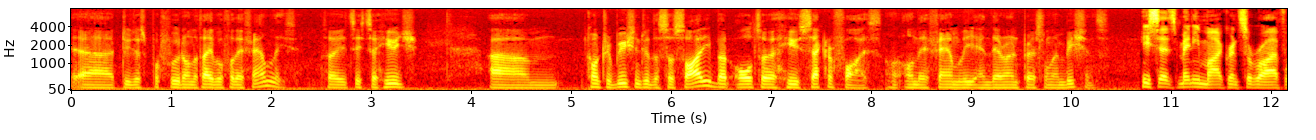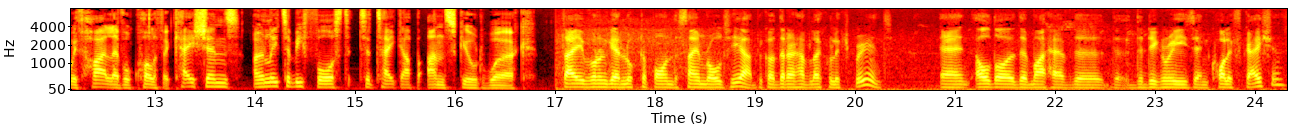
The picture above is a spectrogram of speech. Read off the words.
uh, to just put food on the table for their families. So it's, it's a huge um, contribution to the society, but also a huge sacrifice on their family and their own personal ambitions. He says many migrants arrive with high level qualifications only to be forced to take up unskilled work. They wouldn't get looked upon the same roles here because they don't have local experience and although they might have the, the, the, degrees and qualifications,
